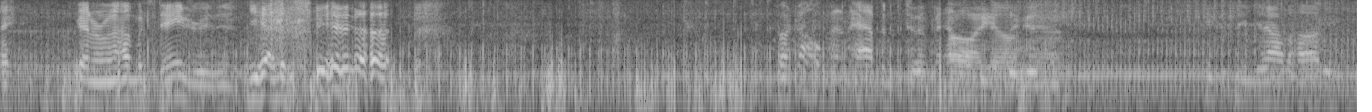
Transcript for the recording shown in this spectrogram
I, don't know how much danger is in. Yeah, no shit. Fuck, I hope nothing happens to it, man. Oh, I I know, it's a good man. You can see you how the hot is.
